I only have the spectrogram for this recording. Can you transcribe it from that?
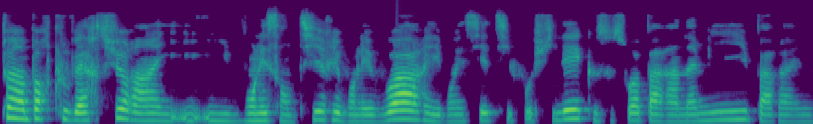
peu importe l'ouverture, hein, ils, vont les sentir, ils vont les voir, ils vont essayer de s'y faufiler, que ce soit par un ami, par, une,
